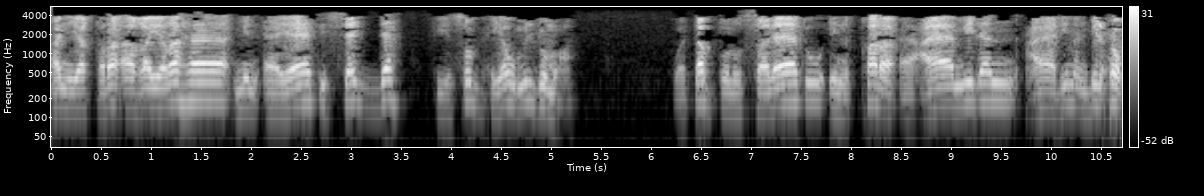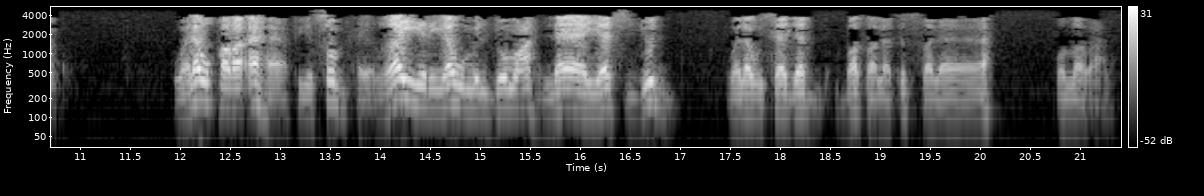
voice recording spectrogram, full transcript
أن يقرأ غيرها من آيات السجدة في صبح يوم الجمعة. وتبطل الصلاة إن قرأ عامدا عالما بالحكم ولو قرأها في صبح غير يوم الجمعة لا يسجد ولو سجد بطلت الصلاة. والله أعلم.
